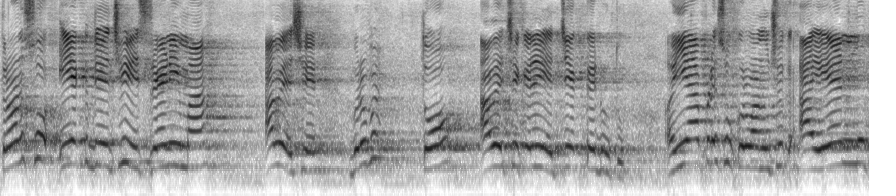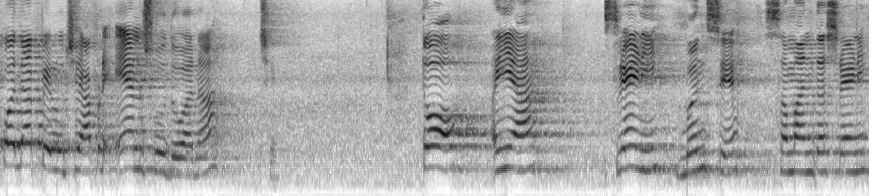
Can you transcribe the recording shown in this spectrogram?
ત્રણસો એક જે છે શ્રેણીમાં આવે છે. બરાબર? તો આવે છે કે નહીં એ ચેક કર્યું હતું અહીંયા આપણે શું કરવાનું છે કે આ એનનું પદ આપેલું છે, આપણે એન શોધવાના છે. તો અહીંયા શ્રેણી બનશે સમાનતા શ્રેણી.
